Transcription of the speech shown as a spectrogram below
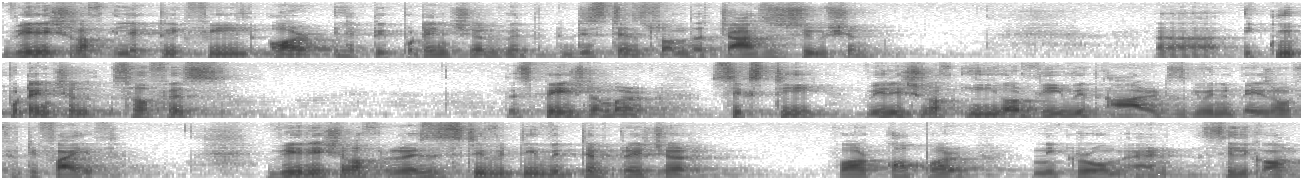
variation of electric field or electric potential with distance from the charge distribution, uh, equipotential surface, this page number 60, variation of E or V with R, it is given in page number 55, variation of resistivity with temperature for copper, nichrome and silicon,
